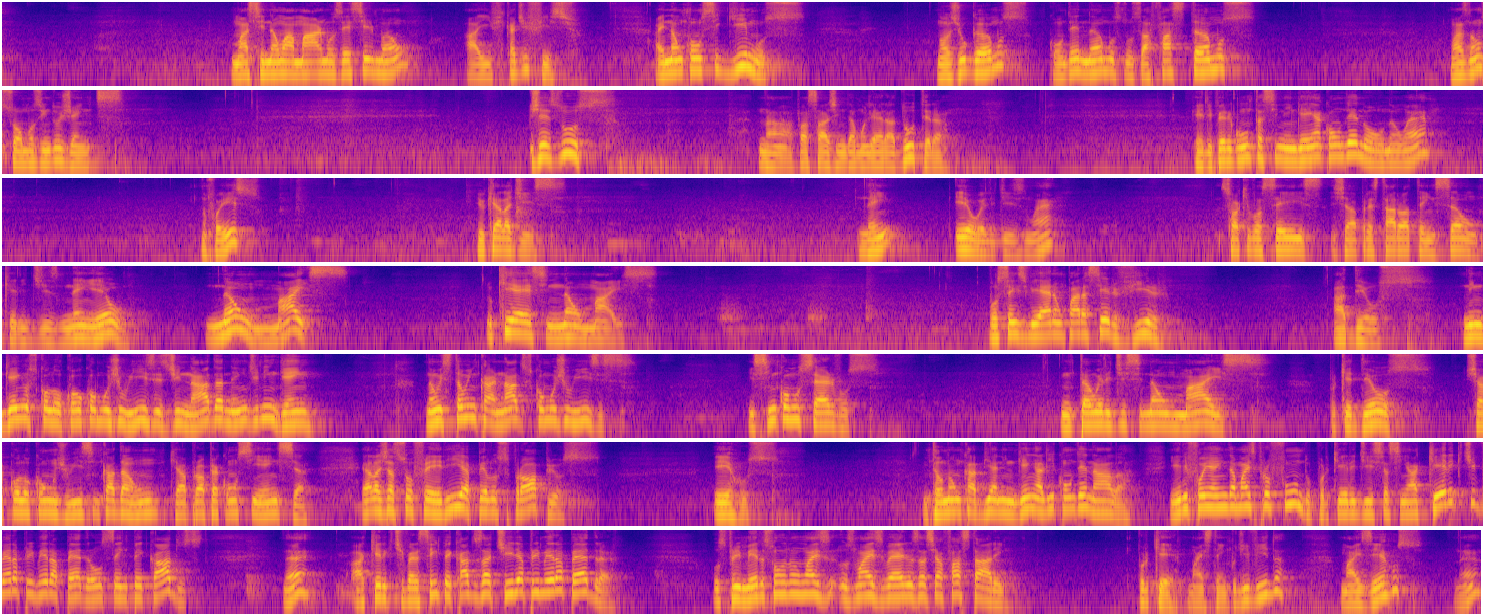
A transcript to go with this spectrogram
Mas se não amarmos esse irmão, aí fica difícil. Aí não conseguimos. Nós julgamos, condenamos, nos afastamos, mas não somos indulgentes. Jesus, na passagem da mulher adúltera, ele pergunta se ninguém a condenou, não é? Não foi isso? E o que ela diz? Nem eu, ele diz, não é? Só que vocês já prestaram atenção que ele diz nem eu, não mais. O que é esse não mais? Vocês vieram para servir a Deus. Ninguém os colocou como juízes de nada nem de ninguém. Não estão encarnados como juízes, e sim como servos então ele disse: não mais, porque Deus já colocou um juiz em cada um, que é a própria consciência. Ela já sofreria pelos próprios erros. Então não cabia a ninguém ali condená-la. E ele foi ainda mais profundo, porque ele disse assim: aquele que tiver a primeira pedra ou sem pecados, né? Aquele que tiver sem pecados, atire a primeira pedra. Os primeiros foram mais, os mais velhos a se afastarem. Por quê? Mais tempo de vida, mais erros, né?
